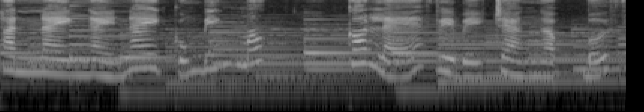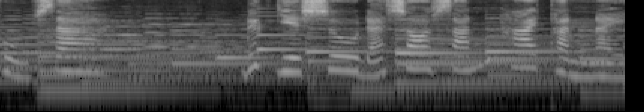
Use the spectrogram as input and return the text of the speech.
Thành này ngày nay cũng biến mất, có lẽ vì bị tràn ngập bởi phù sa. Đức Giêsu đã so sánh hai thành này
